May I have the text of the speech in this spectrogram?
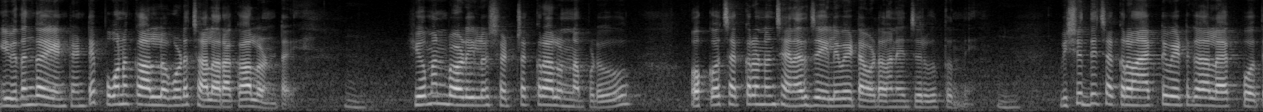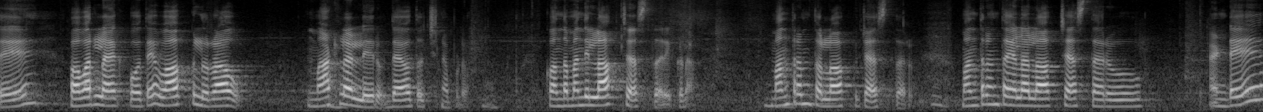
ఈ విధంగా ఏంటంటే పూనకాల్లో కూడా చాలా రకాలు ఉంటాయి హ్యూమన్ బాడీలో షట్ చక్రాలు ఉన్నప్పుడు ఒక్కో చక్రం నుంచి ఎనర్జీ ఎలివేట్ అవ్వడం అనేది జరుగుతుంది. విశుద్ధి చక్రం యాక్టివేట్గా లేకపోతే పవర్ లేకపోతే వాక్కులు రావు. మాట్లాడలేరు దేవత వచ్చినప్పుడు. కొంతమంది లాక్ చేస్తారు ఇక్కడ. మంత్రంతో లాక్ చేస్తారు. మంత్రంతో ఎలా లాక్ చేస్తారు? అంటే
